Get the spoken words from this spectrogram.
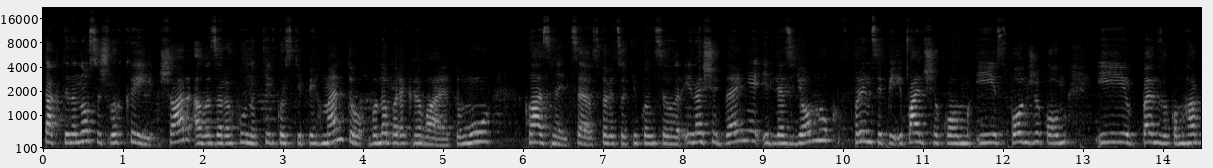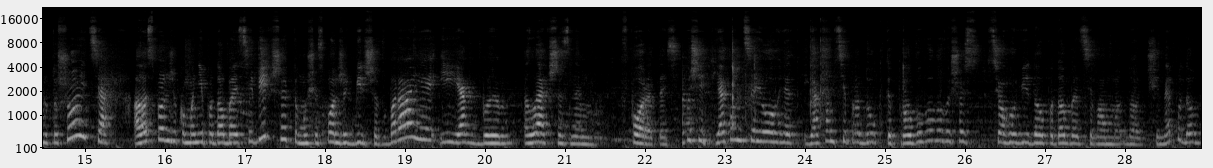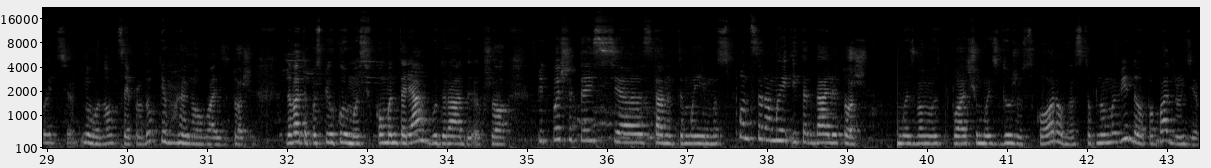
Так, ти наносиш легкий шар, але за рахунок кількості пігменту воно перекриває. Тому класний це 100% консилер і на щодення, і для зйомок. В принципі, і пальчиком, і спонжиком, і пензликом гарно тушується. Але спонжиком мені подобається більше, тому що спонжик більше вбирає і якби легше з ним впоратись. Напишіть, як вам цей огляд, як вам ці продукти, пробували ви щось з цього відео, подобається вам ну, чи не подобається. Ну, воно цей продукт я маю на увазі. Тож давайте поспілкуємось в коментарях. Буду рада, якщо підпишетесь, е, станете моїми спонсорами і так далі. Тож ми з вами побачимось дуже скоро в наступному відео. Па-па, друзі!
